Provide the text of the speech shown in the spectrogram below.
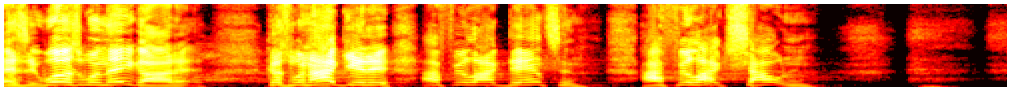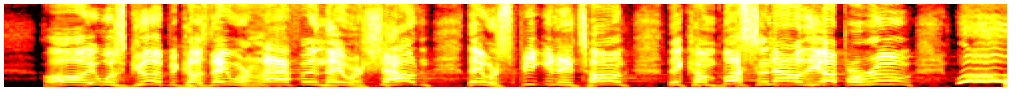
as it was when they got it. Because when I get it, I feel like dancing, I feel like shouting. Oh, it was good because they were laughing, they were shouting, they were speaking in tongues. They come busting out of the upper room. Woo,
